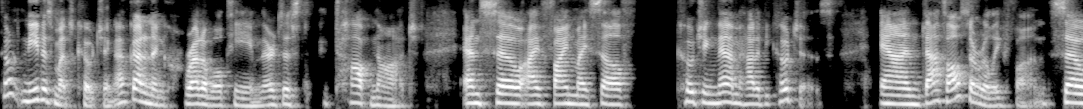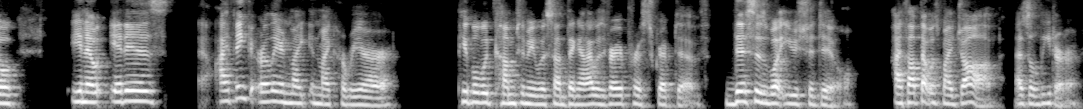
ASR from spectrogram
don't need as much coaching. I've got an incredible team. They're just top notch. And so I find myself coaching them how to be coaches. And that's also really fun. So, you know, it is I think earlier in my in my career, people would come to me with something and I was very prescriptive. This is what you should do. I thought that was my job as a leader.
